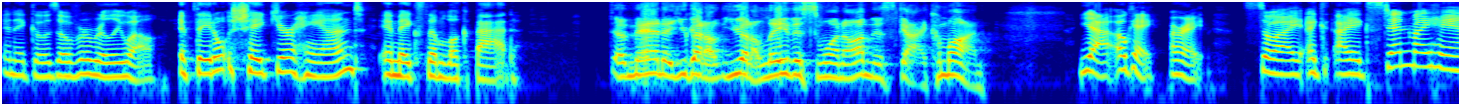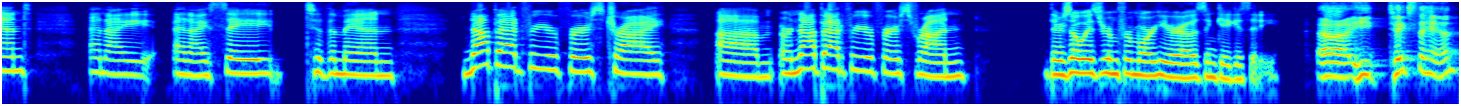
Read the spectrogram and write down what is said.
and it goes over really well. If they don't shake your hand, it makes them look bad. Amanda, you gotta you gotta lay this one on this guy. Come on. Yeah. Okay. All right. So I, I I extend my hand and I and I say to the man, "Not bad for your first try, um, or not bad for your first run. There's always room for more heroes in Giga City." Uh, he takes the hand,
